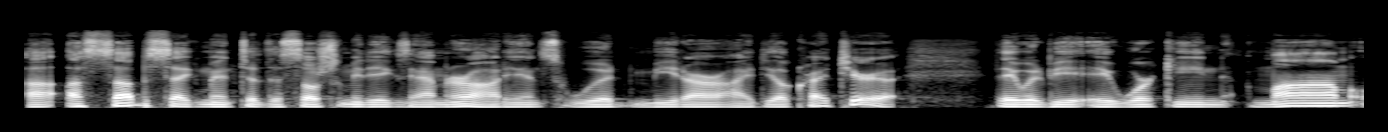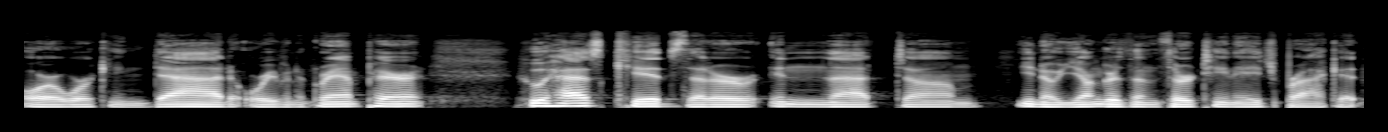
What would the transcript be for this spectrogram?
uh, a subsegment of the social media examiner audience would meet our ideal criteria. They would be a working mom or a working dad or even a grandparent who has kids that are in that um, you know younger than 13 age bracket.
